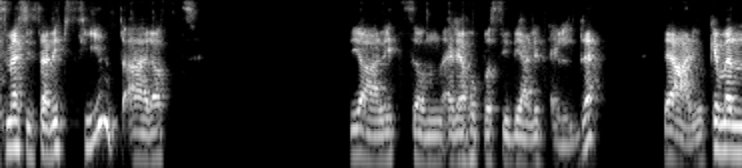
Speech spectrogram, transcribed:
som jeg syns er litt fint, er at de er litt sånn Eller jeg håper å si de er litt eldre. Det er de jo ikke, men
